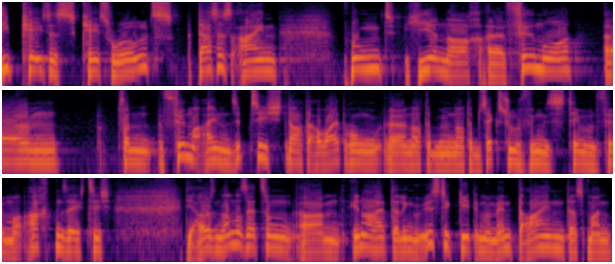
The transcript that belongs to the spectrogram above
Deep Cases, Case Rules. Das ist ein Punkt hier nach äh, Fillmore, ähm, von Fillmore 71 nach der Erweiterung, äh, nach, dem, nach dem sechsstufigen System von Fillmore 68. Die Auseinandersetzung ähm, innerhalb der Linguistik geht im Moment dahin, dass man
